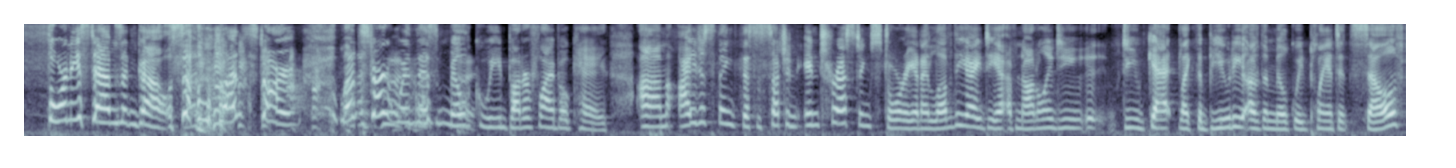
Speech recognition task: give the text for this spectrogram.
thorny stems and go. So let's start. Let's start with this milkweed butterfly bouquet. Um, I just think this is such an interesting story, and I love the idea of not only do you do you get like the beauty of the milkweed plant itself,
